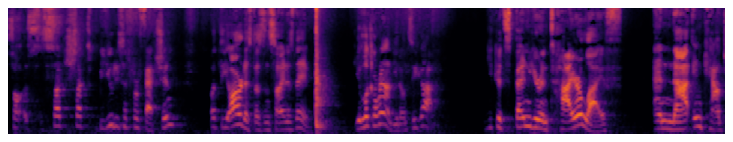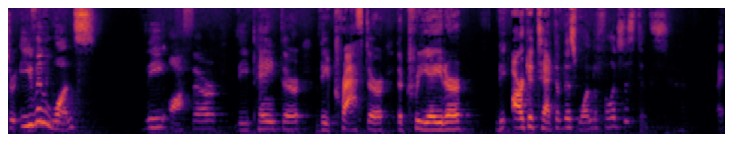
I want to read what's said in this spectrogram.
so, such such beauty, such perfection, but the artist doesn't sign his name. You look around, you don't see God. You could spend your entire life and not encounter even once the author, the painter, the crafter, the creator, the architect of this wonderful existence. Right?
